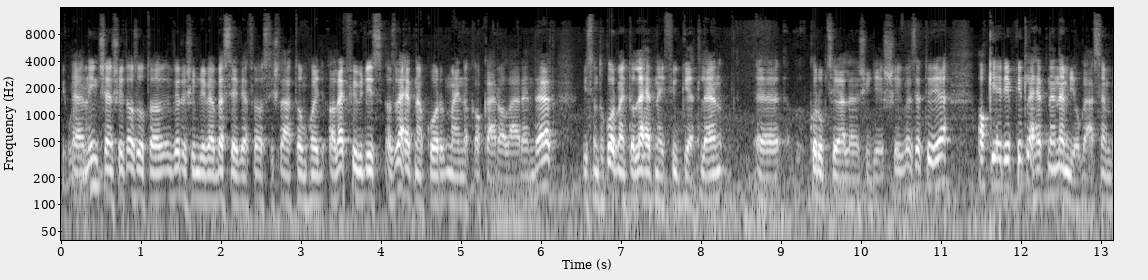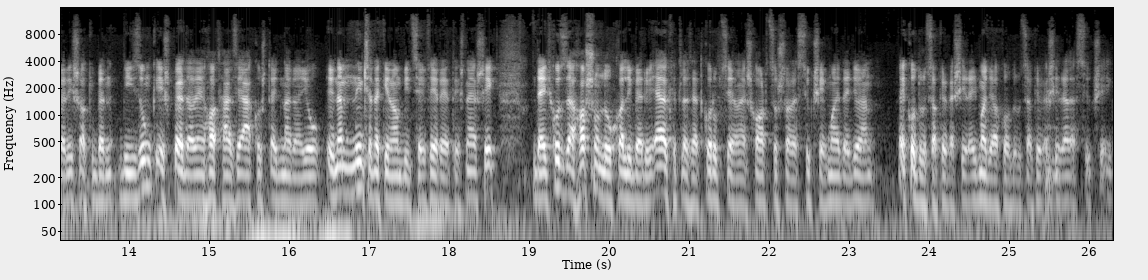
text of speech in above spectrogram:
Jó lenne? nincsen, sőt azóta Vörös Imrével beszélgetve azt is látom, hogy a legfőbb ügyész az lehetne a kormánynak akár alárendelt, viszont a kormánytól lehetne egy független korrupció ellenes ügyészség vezetője, aki egyébként lehetne nem jogász ember is, akiben bízunk, és például én Hatházi Ákost egy nagyon jó, ő nem, nincsenek ilyen ambíciói félreértés ne essék, de egy hozzá hasonló kaliberű, elkötelezett korrupció ellenes harcosra lesz szükség majd egy olyan egy kodruca kövesére, egy magyar kodruca kövesére lesz szükség.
